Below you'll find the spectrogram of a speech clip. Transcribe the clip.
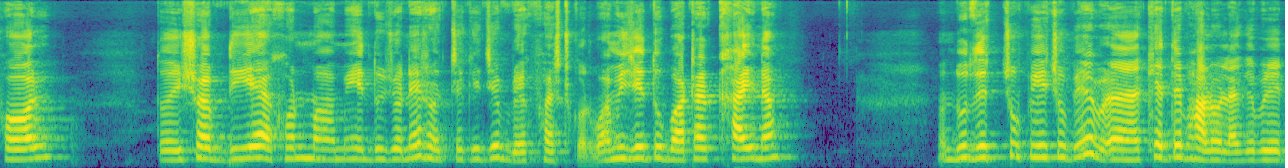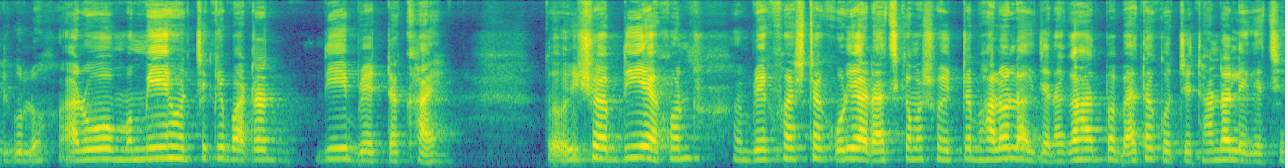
ফল, তো এইসব দিয়ে এখন মা মেয়ে দুজনের হচ্ছে কি যে ব্রেকফাস্ট করব। আমি যেহেতু বাটার খাই না দুধের চুপিয়ে চুপিয়ে খেতে ভালো লাগে ব্রেডগুলো। আর ও মেয়ে হচ্ছে কি বাটার দিয়ে ব্রেডটা খায়। তো এইসব দিয়ে এখন ব্রেকফাস্টটা করি। আর আজকে আমার শরীরটা ভালো লাগছে না, গা হাত পা ব্যথা করছে, ঠান্ডা লেগেছে।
